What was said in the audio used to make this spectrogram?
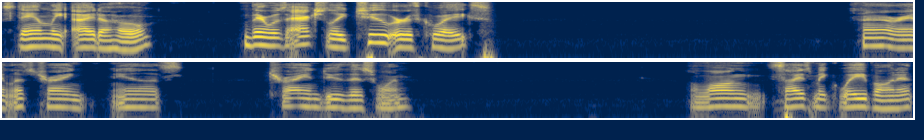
Stanley, Idaho. There was actually two earthquakes. Alright, let's try and, yeah, let's try and do this one. A long seismic wave on it.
